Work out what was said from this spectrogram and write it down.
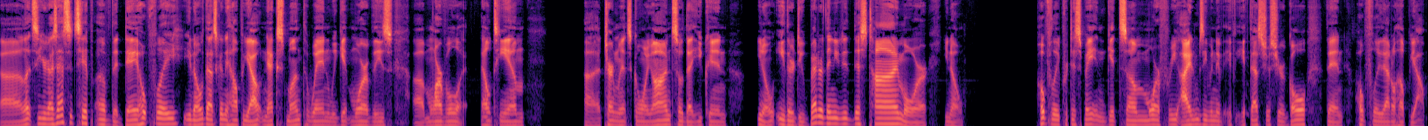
Uh, let's see here, guys. That's the tip of the day. Hopefully, you know that's going to help you out next month when we get more of these uh, Marvel LTM uh, tournaments going on, so that you can you know, either do better than you did this time or, you know, hopefully participate and get some more free items even if, if if that's just your goal then hopefully that'll help you out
